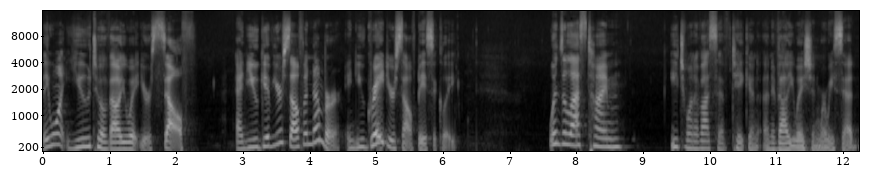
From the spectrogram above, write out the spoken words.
They want you to evaluate yourself and you give yourself a number and you grade yourself basically. When's the last time each one of us have taken an evaluation where we said,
